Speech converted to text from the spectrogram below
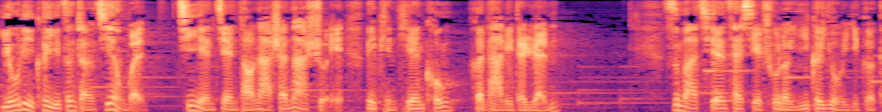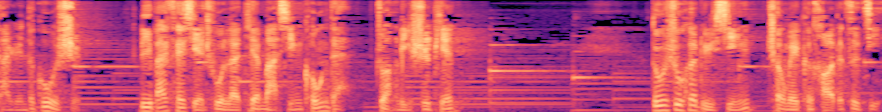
游历可以增长见闻，亲眼见到那山那水、那片天空和那里的人。司马迁才写出了一个又一个感人的故事，李白才写出了天马行空的壮丽诗篇。读书和旅行，成为更好的自己。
